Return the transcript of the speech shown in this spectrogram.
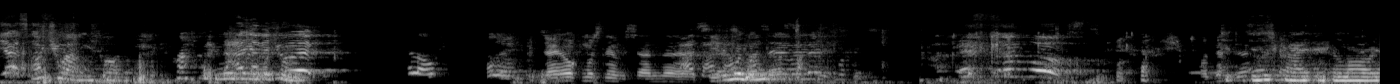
Yes, Which one is God? Catholic, Muslim, Hello. which one? Hello. zijn ook moslims en uh, The Syriërs. Muslims. Wat zeg je? Jesus Christ is the Lord.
